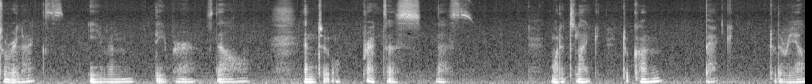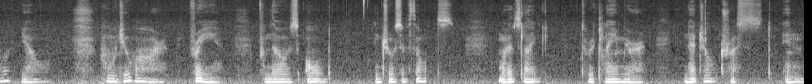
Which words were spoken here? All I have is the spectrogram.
to relax even deeper still and to practice this. What it's like to come back to the real you, who you are, free from those old intrusive thoughts. What it's like to reclaim your natural trust in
